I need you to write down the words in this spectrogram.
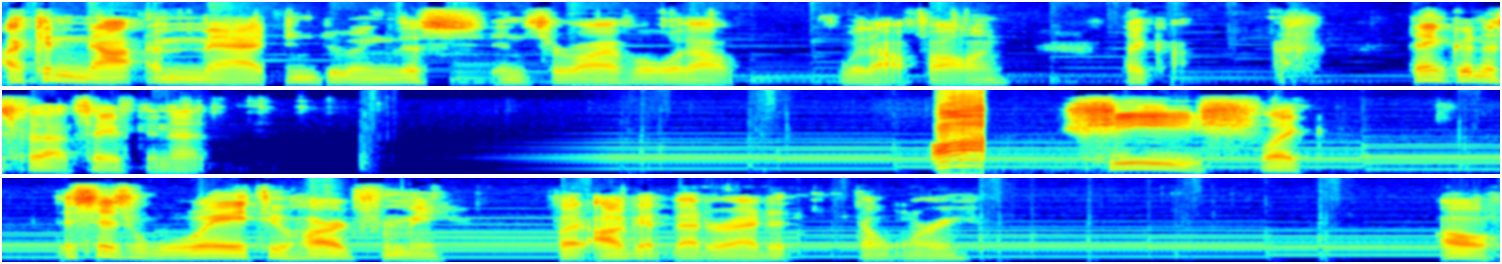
I cannot imagine doing this in survival without without falling. Like, thank goodness for that safety net. Ah, sheesh! Like, this is way too hard for me, but I'll get better at it. Don't worry. Oh,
